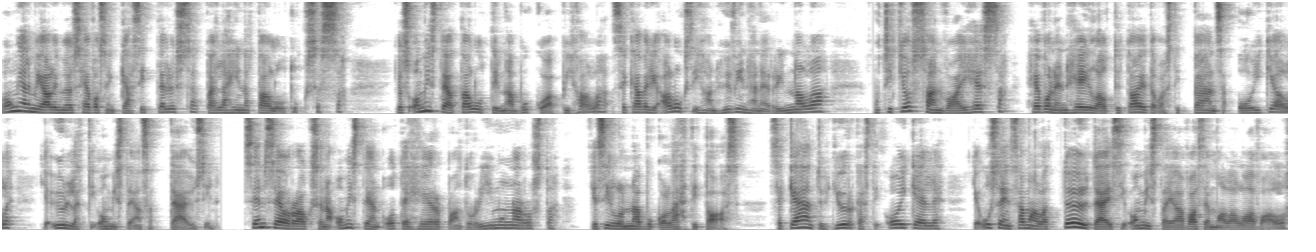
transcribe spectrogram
Ongelmia oli myös hevosen käsittelyssä tai lähinnä talutuksessa. Jos omistaja talutti Nabukoa pihalla, se käveli aluksi ihan hyvin hänen rinnallaan, mutta sitten jossain vaiheessa hevonen heilautti taitavasti päänsä oikealle ja yllätti omistajansa täysin. Sen seurauksena omistajan ote herpaantui riimunnarusta ja silloin Nabuko lähti taas. Se kääntyi jyrkästi oikealle ja usein samalla töytäisi omistajaa vasemmalla lavalla.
